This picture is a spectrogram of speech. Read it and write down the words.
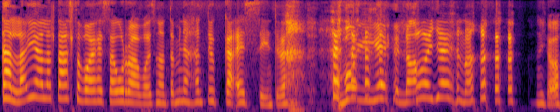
tällä iällä tässä vaiheessa uraa voi sanoa, että minähän tykkää esiintyä. Voi jehna! Voi jehna! Joo,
